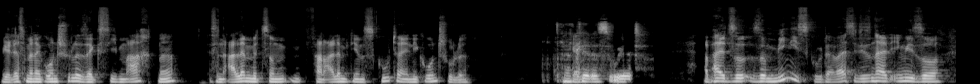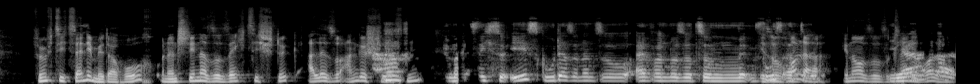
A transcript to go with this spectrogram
wie alt ist man in der Grundschule? Sechs, sieben, acht, ne? Sind alle mit so, einem- fahren alle mit ihrem Scooter in die Grundschule. okay, das ist weird. Aber halt so, so Mini-Scooter, weißt du, die sind halt irgendwie so 50 Zentimeter hoch und dann stehen da so 60 Stück, alle so angeschlossen. Du meinst nicht so E-Scooter, sondern so einfach nur so zum mit dem Ja, Fuß so Roller, genau, so, so kleine Ja. Roller.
